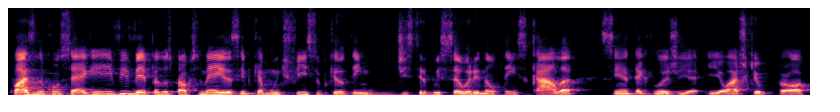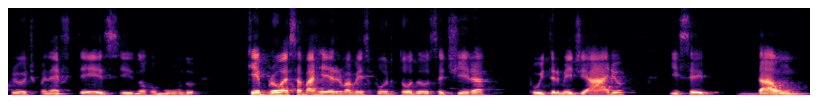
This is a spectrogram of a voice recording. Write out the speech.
quase não consegue viver pelos próprios meios, assim, porque é muito difícil, porque não tem distribuição, ele não tem escala sem a tecnologia. E eu acho que o próprio tipo, NFT, esse novo mundo, quebrou essa barreira de uma vez por toda. Você tira o intermediário e você dá um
